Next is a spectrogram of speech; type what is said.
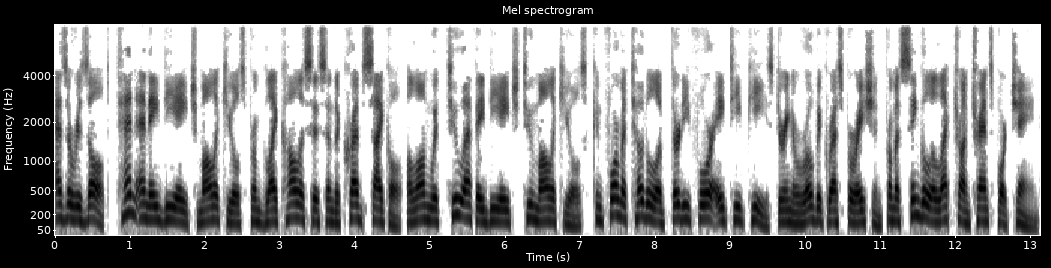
As a result, 10 NADH molecules from glycolysis and the Krebs cycle, along with two FADH2 molecules, can form a total of 34 ATPs during aerobic respiration from a single electron transport chain.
